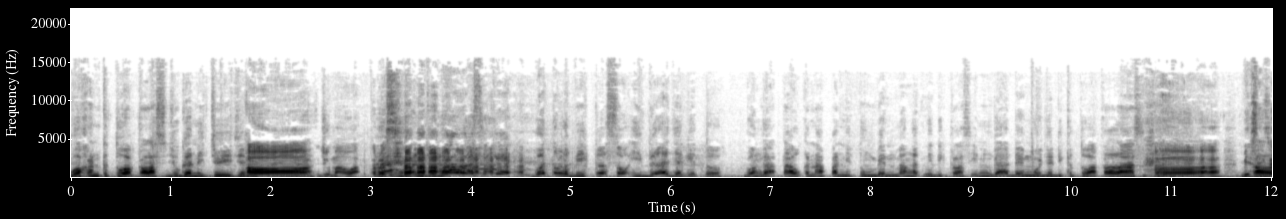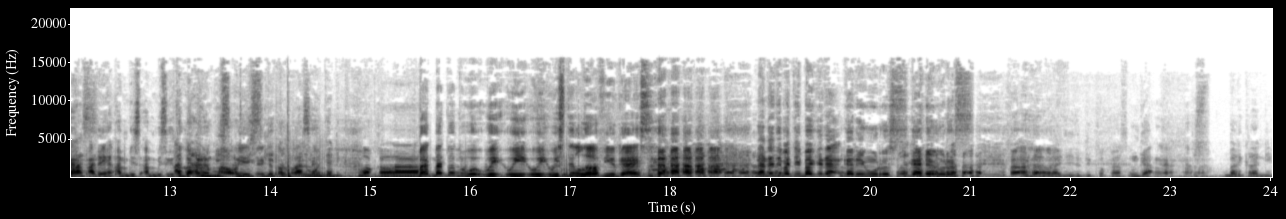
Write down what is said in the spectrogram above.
Gua kan ketua kelas juga nih cuy ceritanya. Oh, Jumawa. Terus? Bukan jumawa sih kayak. Gue tuh lebih ke so ide aja gitu gue nggak tahu kenapa nih tumben banget nih di kelas ini nggak ada yang mau jadi ketua kelas Oh, biasanya kan Kelas- ada yang ambis-ambis gitu ada kan ada ambis mau ya ambis jadi gitu ketua kan kelas. mau ya. jadi ketua kelas But but but we we we we still love you guys. Nanti tiba-tiba kita gak ada yang ngurus, gak ada yang ngurus. enggak enggak jadi ketua kelas enggak Enggak. terus balik lagi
